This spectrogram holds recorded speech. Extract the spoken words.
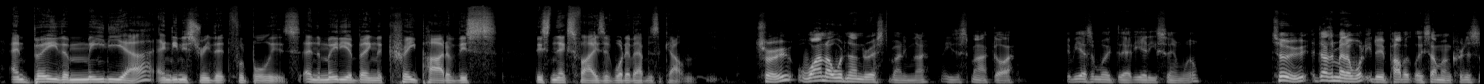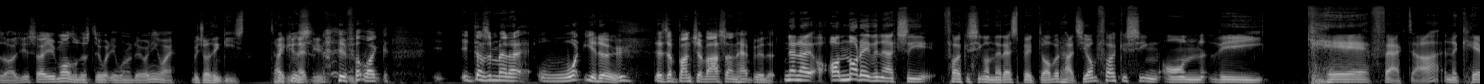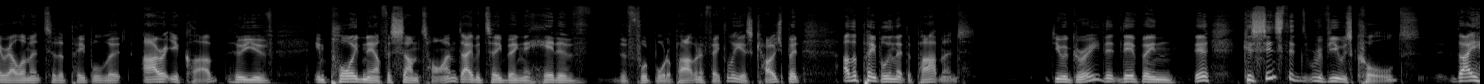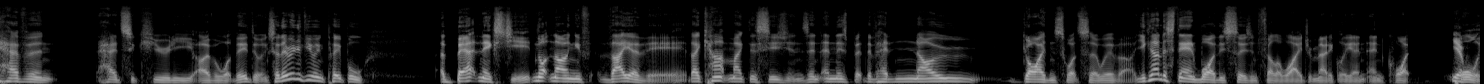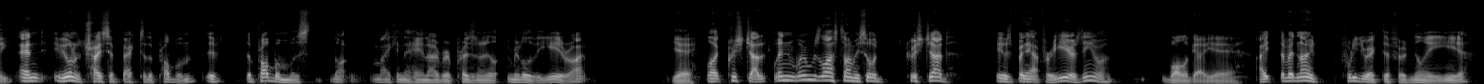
and b the media and industry that football is, and the media being the key part of this this next phase of whatever happens to Carlton. True. One, I wouldn't underestimate him though. He's a smart guy. If he hasn't worked it out yet, he soon will. Two, it doesn't matter what you do publicly, someone criticises you, so you might as well just do what you want to do anyway. Which I think he's taking Because that view. like, it doesn't matter what you do. There's a bunch of us unhappy with it. No, no, I'm not even actually focusing on that aspect of it, Hutchie. I'm focusing on the care factor and the care element to the people that are at your club who you've employed now for some time. David T being the head of the football department, effectively as coach, but other people in that department. Do you agree that they've been there? Because since the review was called, they haven't had security over what they're doing. So they're interviewing people about next year, not knowing if they are there. They can't make decisions, and, and there's but they've had no guidance whatsoever. You can understand why this season fell away dramatically and, and quite Yep. poorly. And if you want to trace it back to the problem, if the problem was not making the handover of president in the middle of the year, right? Yeah, Like Chris Judd. When when was the last time we saw Chris Judd? He was been out for a year, hasn't he? A while ago, yeah. Eight, they've had no footy director for nearly a year.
